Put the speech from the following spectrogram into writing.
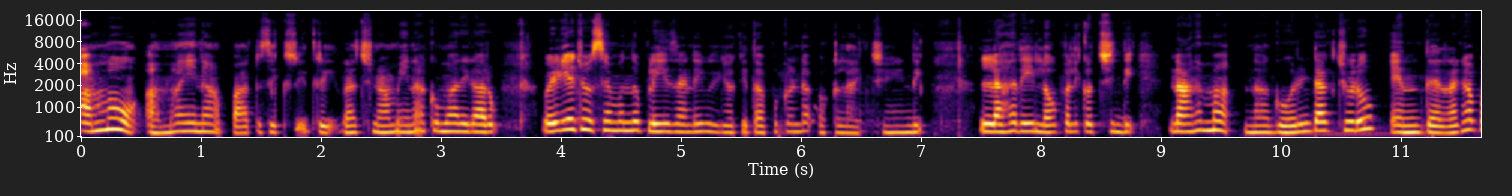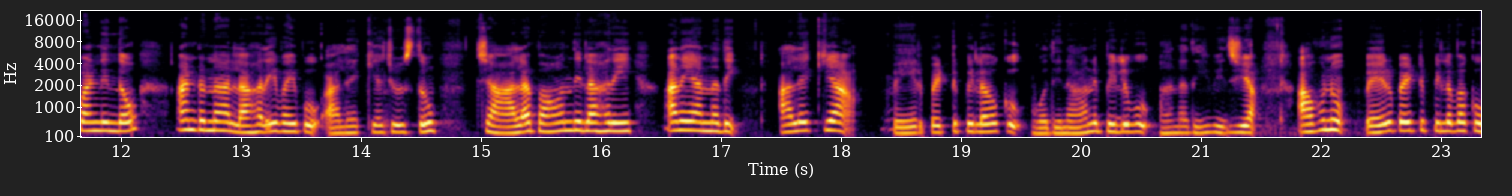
అమ్మో! అమ్మాయిన part sixty three Rachana Meena Kumari గారు. వీడియో చూసే ముందు ప్లీజ్ అండి వీడియోకి తప్పకుండా ఒక లైక్ చేయండి. లహరి లోపలికి వచ్చింది నానమ్మ నా గోరింటాకు చూడు ఎంత ఎర్రగా పండిందో అంటున్న లహరి వైపు అలేఖ్య చూస్తూ చాలా బాగుంది లహరి అని అన్నది. అలేఖ్య పేరు పెట్టి పిలవకు వదినా అని పిలువు అన్నది విజయ. అవును పేరు పెట్టి పిలవకు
